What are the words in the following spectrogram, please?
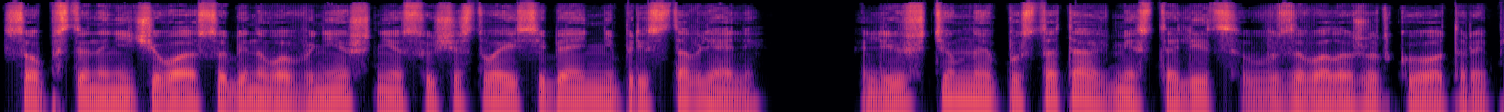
Собственно, ничего особенного внешне существа из себя не представляли. Лишь темная пустота вместо лиц вызывала жуткую оторопь.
